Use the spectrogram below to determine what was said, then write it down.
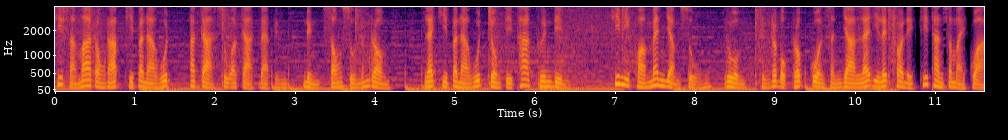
ที่สามารถรองรับขีปนาวุธ อากาศสู่อากาศแบบ 120 น้ำรมและขีปนาวุธโจมตีภาคพื้นดิน ที่มีความแม่นยำสูง รวมถึงระบบรบกวนสัญญาณและอิเล็กทรอนิกส์ที่ทันสมัยกว่า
